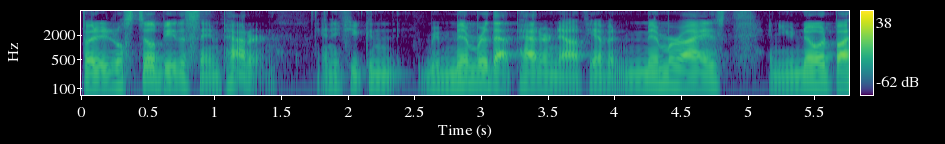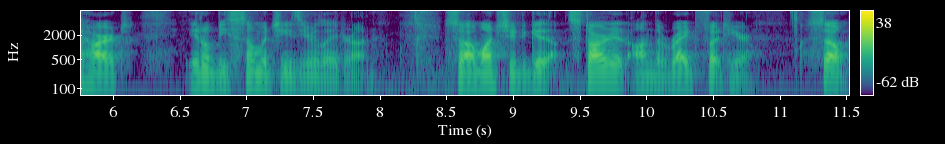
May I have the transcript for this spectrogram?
but it'll still be the same pattern. And if you can remember that pattern now, if you haven't memorized and you know it by heart, it'll be so much easier later on. So I want you to get started on the right foot here. So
